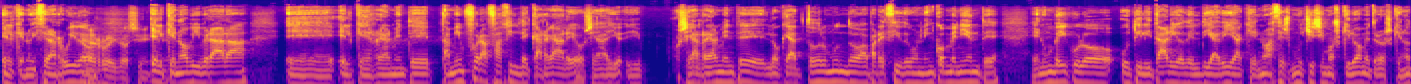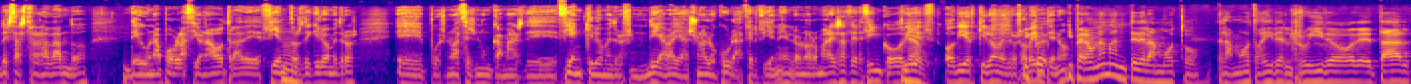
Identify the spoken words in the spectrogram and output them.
el que no hiciera ruido, El ruido, sí, el sí. que no vibrara, eh, el que realmente también fuera fácil de cargar. ¿eh? O, sea, yo- yo- o sea, realmente lo que a todo el mundo ha parecido un inconveniente en un vehículo utilitario del día a día que no haces muchísimos kilómetros, que no te estás trasladando de una población a otra de cientos de kilómetros, eh, pues no haces nunca más de 100 kilómetros en un día. Vaya, es una locura hacer 100. ¿eh? Lo normal es hacer 5 o Ya. 10, o 10 kilómetros o Y pa- 20, ¿no? Y para un amante de la moto, de la moto ahí, del ruido, de tal,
